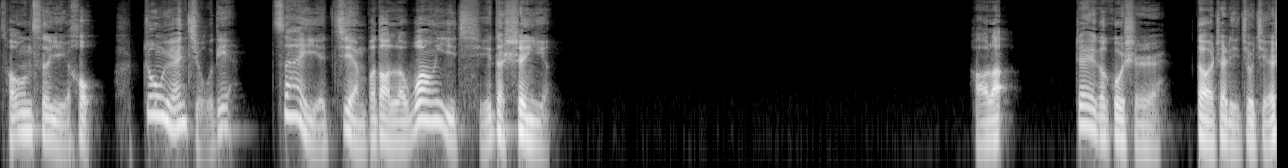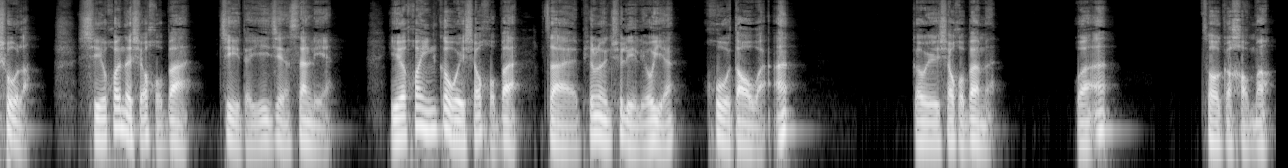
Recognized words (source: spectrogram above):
从此以后，中原酒店再也见不到了汪一奇的身影。好了，这个故事到这里就结束了。喜欢的小伙伴记得一键三连，也欢迎各位小伙伴在评论区里留言互道晚安。各位小伙伴们，晚安，做个好梦。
